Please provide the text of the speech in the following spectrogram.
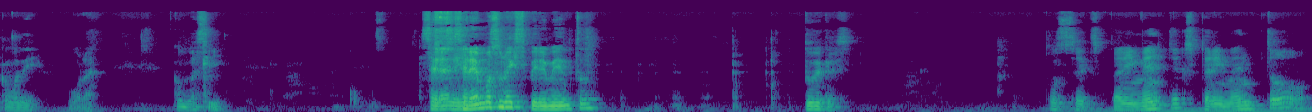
Como de, ahora, ¿cómo así? ¿Será- Sí. ¿Seremos un experimento? ¿Tú qué crees? Pues experimento, experimento,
